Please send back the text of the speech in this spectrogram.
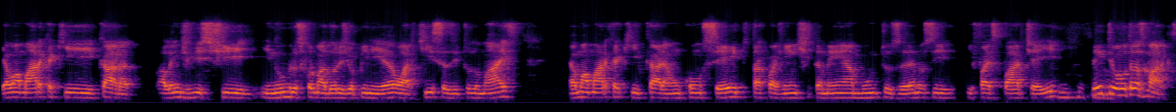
É uma marca que, cara, além de vestir inúmeros formadores de opinião, artistas e tudo mais, é uma marca que, cara, é um conceito, está com a gente também há muitos anos e, e faz parte aí, dentre outras marcas.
